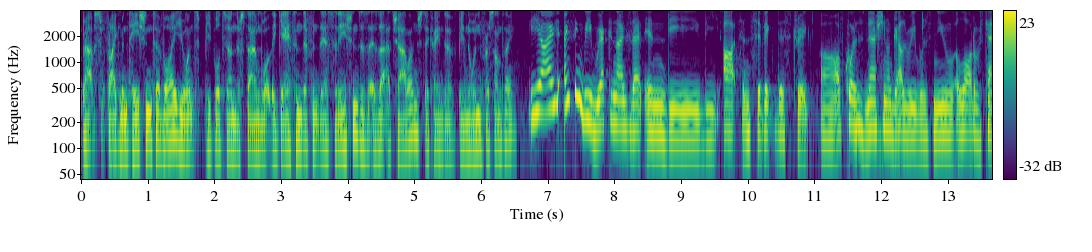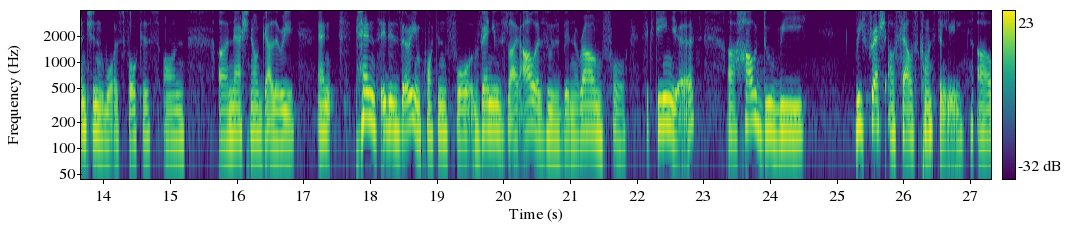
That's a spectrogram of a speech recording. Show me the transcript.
perhaps fragmentation to avoid? You want people to understand what they get in different destinations. Is, is that a challenge to kind of be known for something? Yeah, I, I think we recognize that in the, the arts and civic district. Uh, of course, National Gallery was new. A lot of attention was focused on uh, National Gallery. And hence, it is very important for venues like ours, who's been around for 16 years. Uh, how do we refresh ourselves constantly, uh,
